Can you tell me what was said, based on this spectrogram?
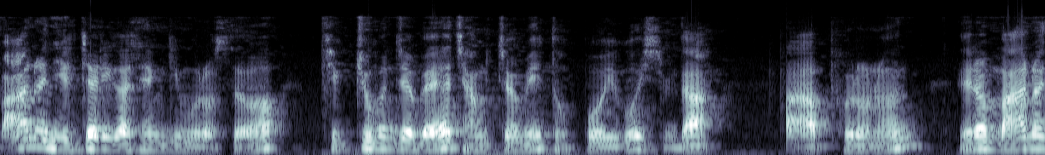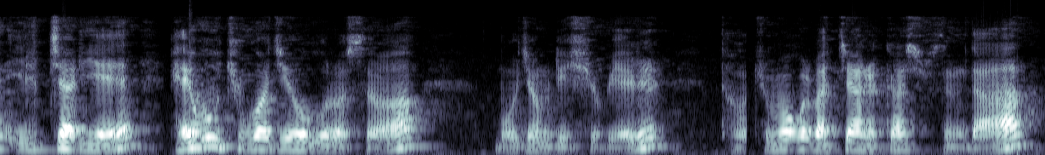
많은 일자리가 생김으로써 직주 근접의 장점이 돋보이고 있습니다. 앞으로는 이런 많은 일자리의 배후 주거 지역으로서 모종 리슈빌 더 주목을 받지 않을까 싶습니다.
